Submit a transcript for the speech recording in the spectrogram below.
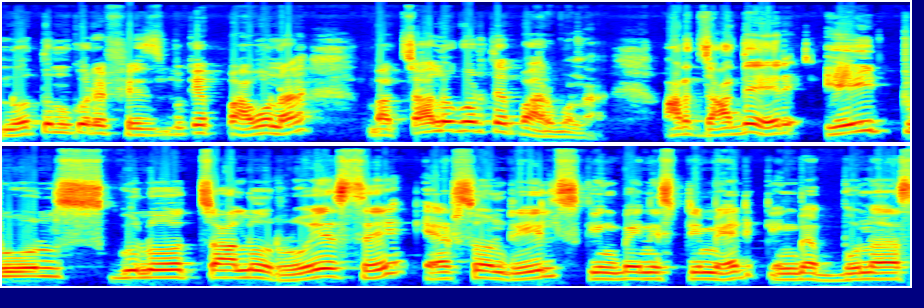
নতুন করে ফেসবুকে পাবো না বা চালু করতে পারব না। আর যাদের এই টুলসগুলো চালু রয়েছে অ্যাডসন রিলস কিংবা ইনস্টিমেট কিংবা বোনাস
